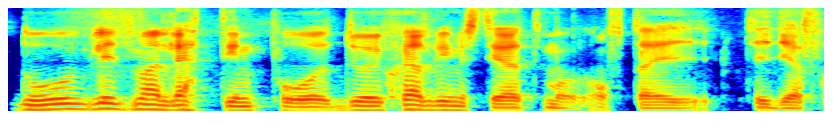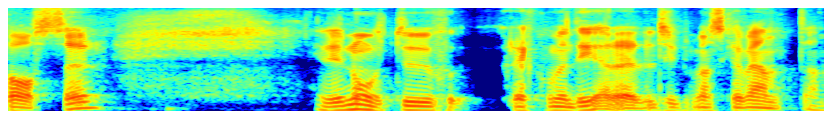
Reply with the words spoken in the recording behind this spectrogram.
Då glider man lätt in på, du har ju själv investerat ofta i tidiga faser. Är det något du rekommenderar eller tycker man ska vänta?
